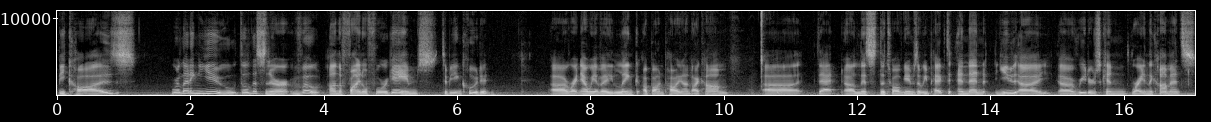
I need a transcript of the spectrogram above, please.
because we're letting you, the listener, vote on the final four games to be included. Uh, right now, we have a link up on Polygon.com uh, that uh, lists the 12 games that we picked, and then you uh, uh, readers can write in the comments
